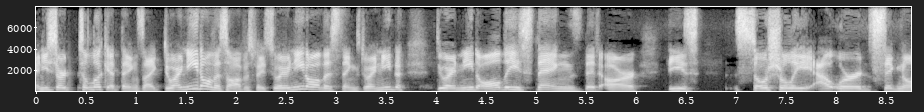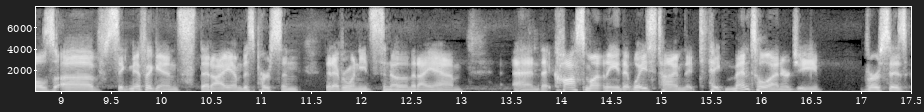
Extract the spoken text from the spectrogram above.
And you start to look at things like, do I need all this office space? Do I need all these things? Do I need to, do I need all these things that are these socially outward signals of significance that I am this person that everyone needs to know that I am and that cost money, that waste time, that take mental energy versus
